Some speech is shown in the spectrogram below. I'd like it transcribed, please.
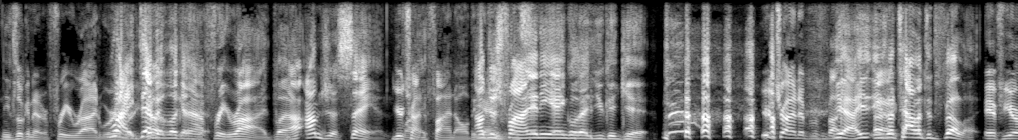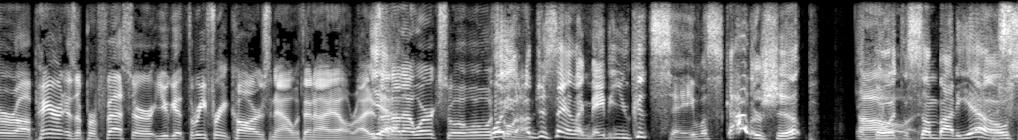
he's looking at a free ride. Right, definitely looking at a free ride. But I, am just saying. You're like, trying to find all the. I'm angles. just finding any angle that you could get. You're trying to provide. Yeah, he's, he's a talented fella. If your uh, parent is a professor, you get three free cars now with NIL, right? Is yeah. that how that works? what's well, going on? I'm just saying, like maybe you could save a scholarship and oh, throw it to oh, somebody else,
